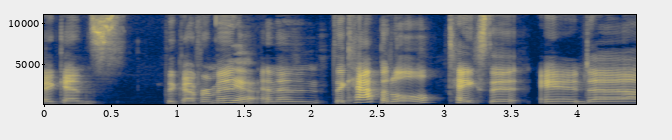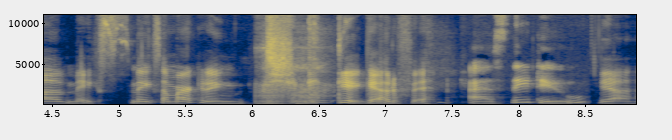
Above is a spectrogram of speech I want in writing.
against the government. Yeah. And then the Capitol takes it and uh makes makes a marketing gig out of it. As they do. Yeah.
